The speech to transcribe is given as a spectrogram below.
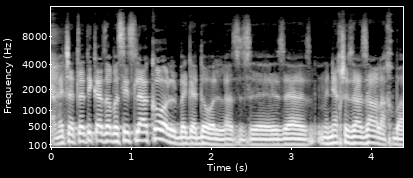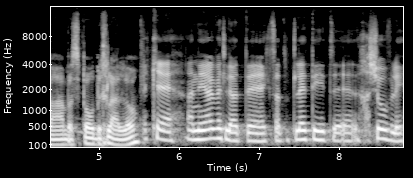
האמת שאתלטיקה זה הבסיס להכל בגדול, אז זה, מניח שזה עזר לך בספורט בכלל, לא? כן, אני אוהבת להיות uh, קצת אתלטית, חשוב לי,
